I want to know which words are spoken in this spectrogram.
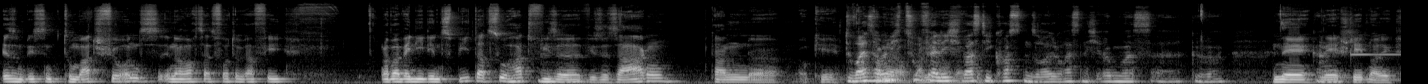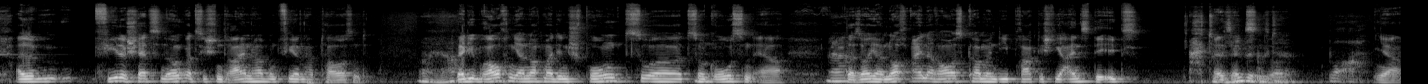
ist ein bisschen too much für uns in der Hochzeitsfotografie. Aber wenn die den Speed dazu hat, wie, sie, wie sie sagen, dann äh, okay. Du weißt aber nicht zufällig, was die kosten soll. Du hast nicht irgendwas äh, gehört. Nee, Gar nee, nicht. steht noch nicht. Also viele schätzen irgendwas zwischen 3.500 und 4.500. Oh ja. Weil die brauchen ja nochmal den Sprung zur, zur großen R. Mhm. Ja. Da soll ja noch eine rauskommen, die praktisch die 1DX. Ach du liebe ersetzen Güte. soll. Boah. Ja.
